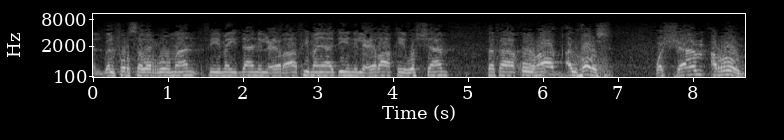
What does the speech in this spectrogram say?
الفرس والرومان في ميدان العراق في ميادين العراق والشام ففاقوهم. العراق الفرس والشام الروم.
